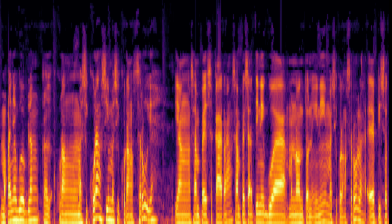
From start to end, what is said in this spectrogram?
Makanya gue bilang kurang masih kurang sih masih kurang seru ya. Yang sampai sekarang sampai saat ini gue menonton ini masih kurang seru lah episode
